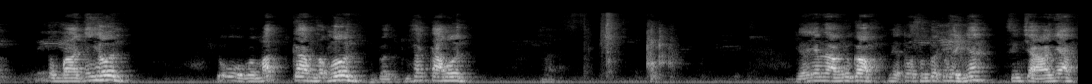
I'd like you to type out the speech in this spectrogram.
tổng bài nhanh hơn, độ và mắt cam rộng hơn và chính xác cao hơn. Để anh em nào nhu cầu để tôi số điện thoại cho hình nhé. Xin chào anh em.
